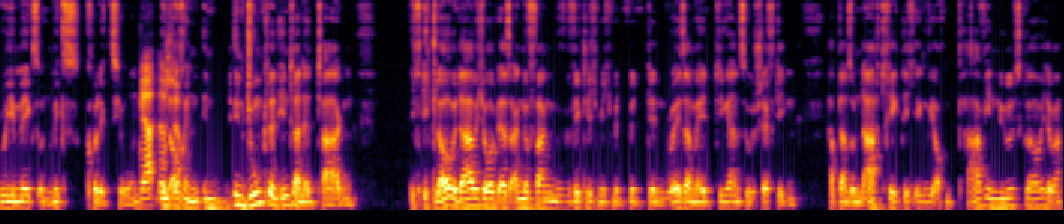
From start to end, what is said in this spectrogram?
Remix- und Mix-Kollektionen. Ja, das und stimmt. auch in, in, in dunklen Internettagen. Ich, ich glaube, da habe ich überhaupt erst angefangen, wirklich mich mit, mit den Razormate-Dingern zu beschäftigen. Hab dann so nachträglich irgendwie auch ein paar Vinyls, glaube ich, aber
